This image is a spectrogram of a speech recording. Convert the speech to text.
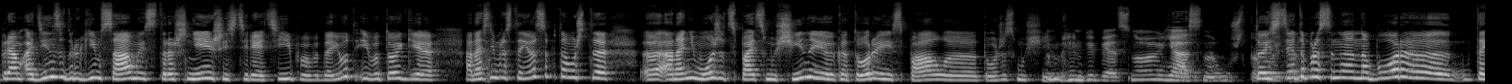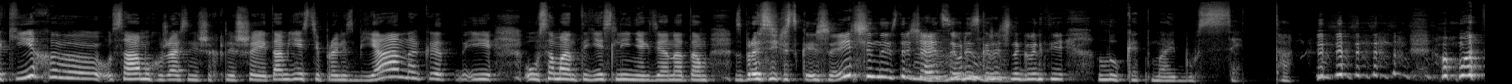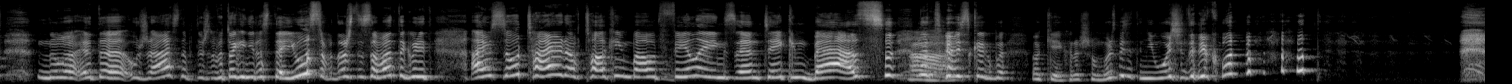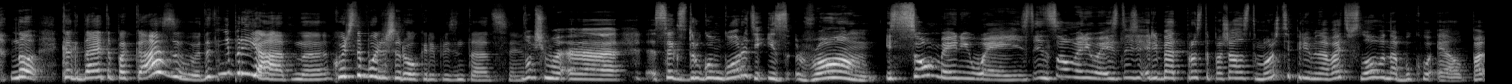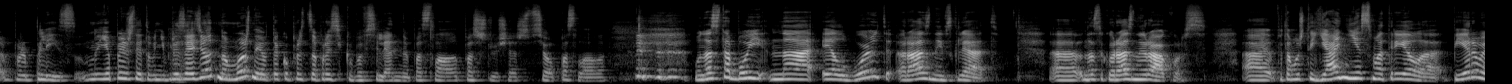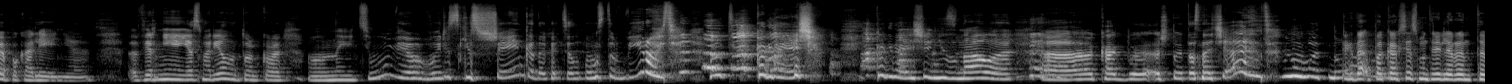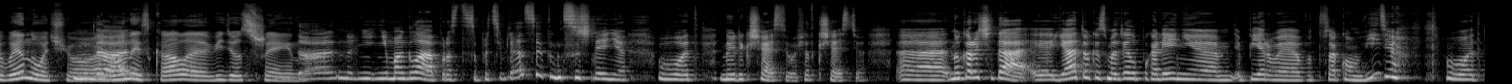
прям один за другим самые страшнейшие стереотипы выдают, и в итоге она с ним расстается, потому что э, она не может спать с мужчиной, который спал э, тоже с мужчиной. Блин, пипец, ну ясно, уж То есть это просто на набор э, таких э, самых ужаснейших клишей. Там есть и про лесбиянок, э, и у Саманты есть линия, где она там с бразильской женщиной встречается, mm-hmm. и бразильская женщина говорит ей «Look at my busetta». Вот. Но это ужасно, потому что в итоге не расстаются, потому что Саманта говорит, I'm so tired of talking about feelings and taking baths. Ну, А. то есть, как бы, окей, хорошо, может быть, это не очень далеко от. Но когда это показывают, это неприятно. Хочется более широкой репрезентации. В общем, э, секс в другом городе is wrong in so many ways, in so many ways. Ребят, просто, пожалуйста, можете переименовать слово на букву L, please. Ну, я понимаю, что этого не произойдет, но можно я вот такой просто запросик во вселенную послала, пошлю сейчас, все, послала. У нас с тобой на L-word разный взгляд. Э, У нас такой разный ракурс. Э, Потому что я не смотрела первое поколение. Вернее, я смотрела только э, на Ютубе вырезки с Шейн, когда хотела помастурбировать. Когда я еще когда еще не знала, э, как бы, что это означает. Вот, ну, Когда, пока все смотрели РЕН-ТВ ночью, Да. Алена искала видео с Шейн. Да, ну, не, не могла просто сопротивляться этому, к сожалению. Вот. Ну или к счастью, вообще-то к счастью. Э, ну, короче, да, э, я только смотрела поколение первое вот в таком виде. Вот.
